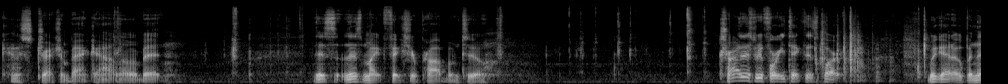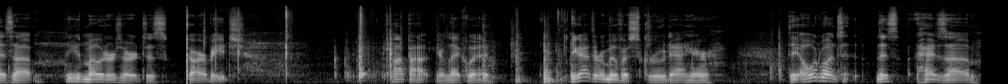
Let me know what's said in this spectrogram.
kind of stretch them back out a little bit. This this might fix your problem too. Try this before you take this apart. We gotta open this up. These motors are just garbage. Pop out your liquid. You have to remove a screw down here. The old ones, this has, um,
